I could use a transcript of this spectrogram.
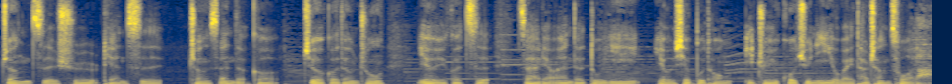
张子时填词，张三的歌。这首歌当中也有一个字，在两岸的读音有些不同，以至于过去你以为他唱错了。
